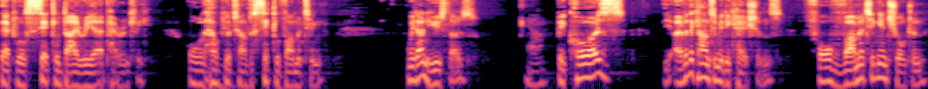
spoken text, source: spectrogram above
that will settle diarrhea apparently or will help your child to settle vomiting. We don't use those Yeah. because the over-the-counter medications for vomiting in children,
